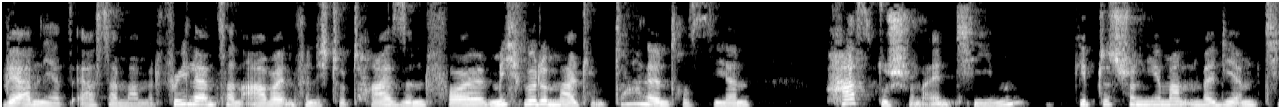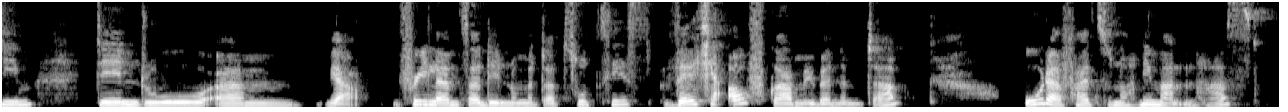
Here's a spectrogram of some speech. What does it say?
werden jetzt erst einmal mit Freelancern arbeiten, finde ich total sinnvoll. Mich würde mal total interessieren, hast du schon ein Team? Gibt es schon jemanden bei dir im Team, den du ähm, ja Freelancer, den du mit dazu ziehst, welche Aufgaben übernimmt er? Oder falls du noch niemanden hast,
